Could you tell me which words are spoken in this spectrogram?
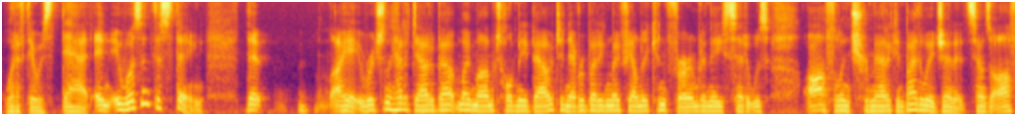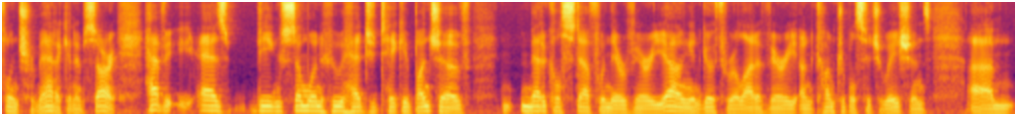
What if there was that? And it wasn't this thing that I originally had a doubt about. My mom told me about, and everybody in my family confirmed, and they said it was awful and traumatic. And by the way, Jen, it sounds awful and traumatic, and I'm sorry. Have as being someone who had to take a bunch of medical stuff when they were very young and go through a lot of very uncomfortable situations. Um,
